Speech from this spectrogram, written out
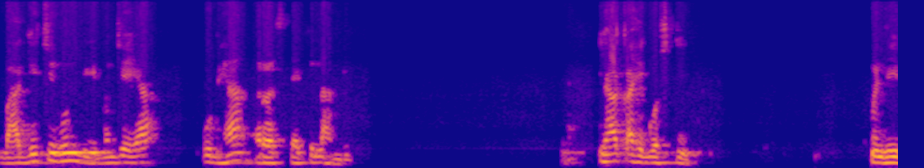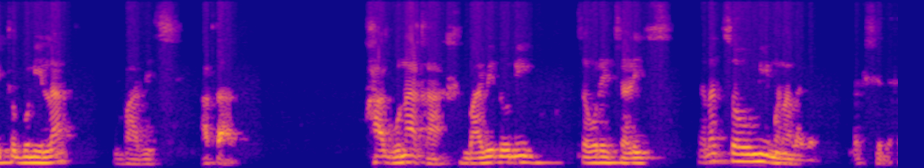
बागेची रुंदी म्हणजे या उभ्या रस्त्याची लांबी. ह्या काही गोष्टी. म्हणजे इथं गुणीला बावीस. आता हा गुणाकार बावी दोन्ही चौवेचाळीस त्याला चौमी म्हणा लागेल. लक्ष द्या.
